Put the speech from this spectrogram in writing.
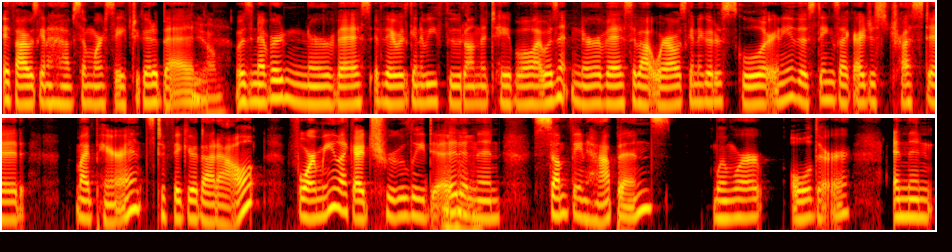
if I was going to have somewhere safe to go to bed. Yeah. I was never nervous if there was going to be food on the table. I wasn't nervous about where I was going to go to school or any of those things. Like I just trusted my parents to figure that out for me. Like I truly did. Mhm. And then something happens when we're older. And then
